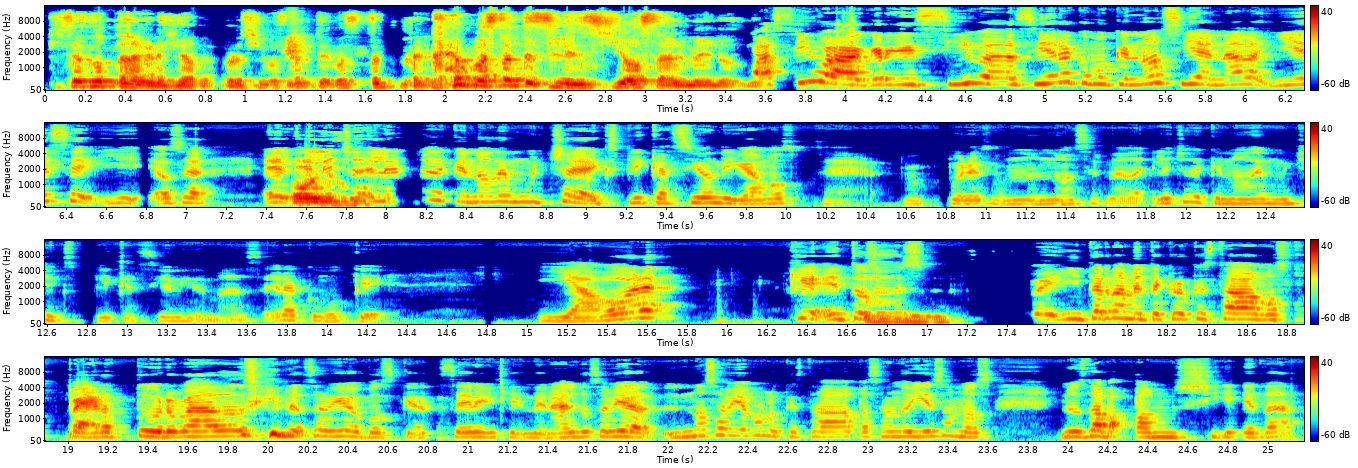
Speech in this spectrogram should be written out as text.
Quizás no tan agresiva, pero sí bastante, bastante, bastante silenciosa al menos. ¿no? Pasiva, agresiva, sí era como que no hacía nada y ese, y, o sea, el, hecho, el hecho de que no dé mucha explicación, digamos, o sea, por eso no, no hacer nada, el hecho de que no dé mucha explicación y demás, era como que, ¿y ahora qué? Entonces, internamente creo que estábamos perturbados y no sabíamos qué hacer en general, no, sabía, no sabíamos lo que estaba pasando y eso nos, nos daba ansiedad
